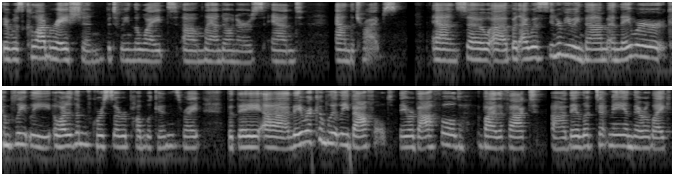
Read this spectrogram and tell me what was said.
there was collaboration between the white um, landowners and and the tribes. And so, uh, but I was interviewing them, and they were completely. A lot of them, of course, are Republicans, right? But they uh, they were completely baffled. They were baffled by the fact uh, they looked at me and they were like,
